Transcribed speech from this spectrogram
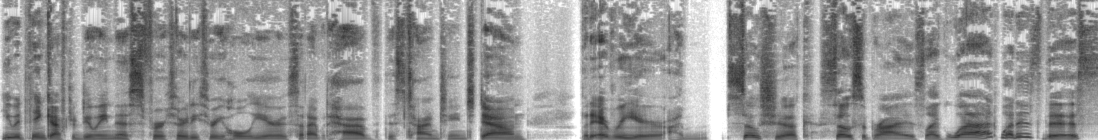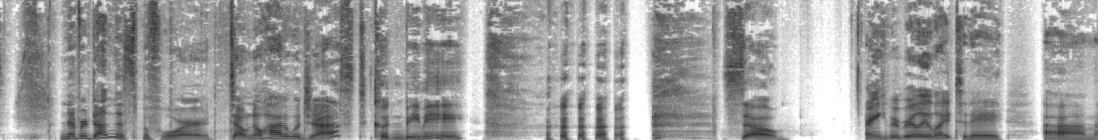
You would think after doing this for 33 whole years that I would have this time change down. But every year I'm so shook, so surprised. Like, what? What is this? Never done this before. Don't know how to adjust. Couldn't be me. so going to keep it really light today. Um,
